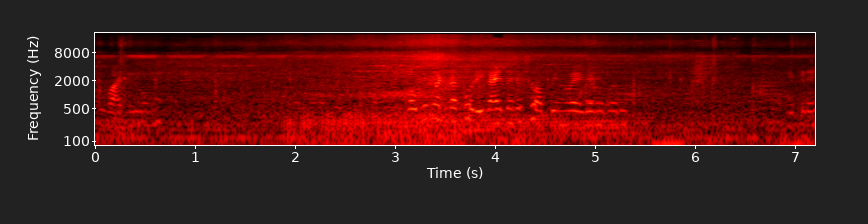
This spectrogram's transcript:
गोवा बघू म्हटलं थोडी काहीतरी शॉपिंग वगैरे करू. इकडे.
